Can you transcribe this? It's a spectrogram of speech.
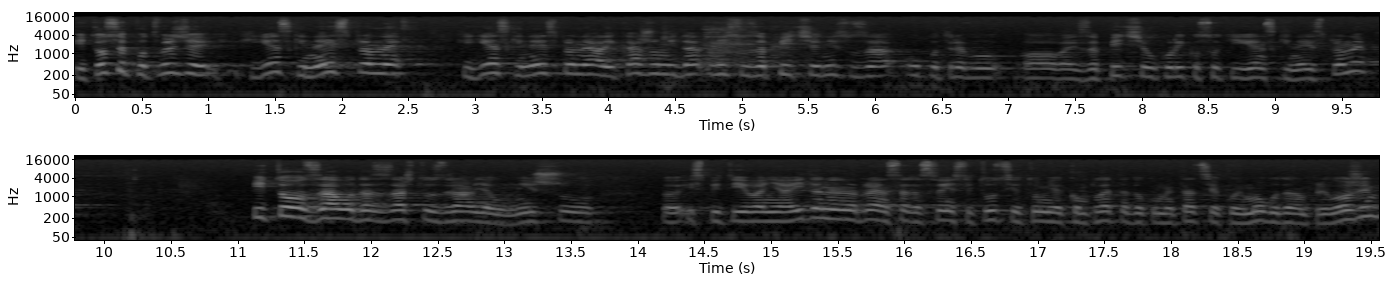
I to se potvrđuje higijenski neispravne, higijenski neispravne, ali kažu mi da nisu za piće, nisu za upotrebu ovaj, za piće ukoliko su higijenski neispravne. I to od Zavoda za zaštitu zdravlja u Nišu, e, ispitivanja i da ne nabrajam sada sve institucije, tu mi je kompletna dokumentacija koju mogu da vam priložim,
